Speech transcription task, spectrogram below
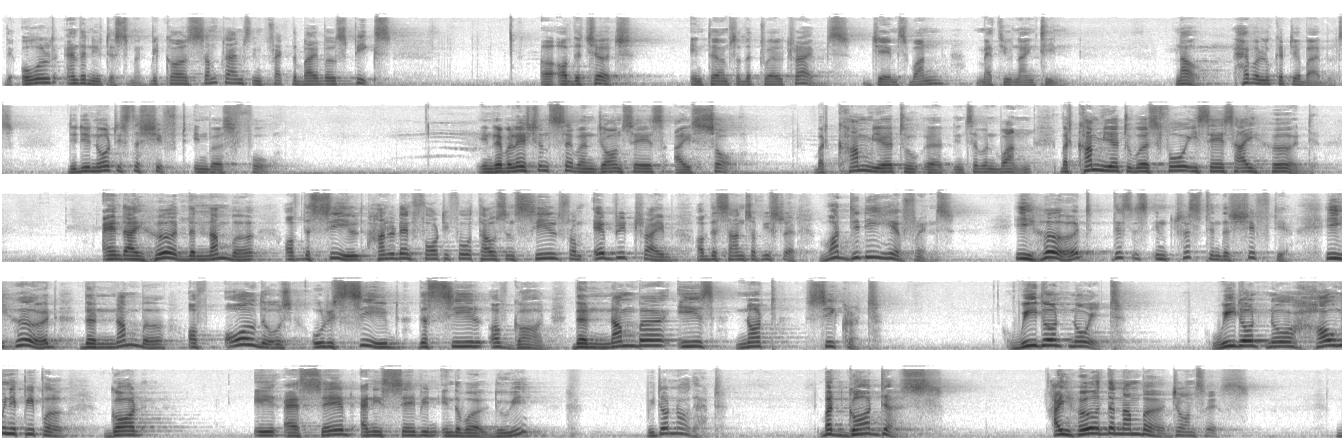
the Old and the New Testament, because sometimes, in fact, the Bible speaks uh, of the church in terms of the 12 tribes James 1, Matthew 19. Now, have a look at your Bibles. Did you notice the shift in verse 4? In Revelation 7, John says, I saw. But come here to, uh, in 7 1, but come here to verse 4, he says, I heard. And I heard the number of the sealed 144,000 sealed from every tribe of the sons of Israel. What did he hear, friends? He heard, this is interesting, the shift here. He heard the number of all those who received the seal of God. The number is not secret. We don't know it. We don't know how many people God has saved and is saving in the world, do we? We don't know that. But God does. I heard the number, John says.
